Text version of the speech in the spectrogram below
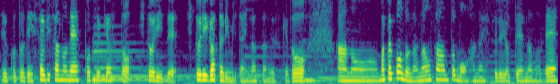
ということで久々のねポッドキャスト一人で一人語りみたいになったんですけどあのまた今度七尾さんともお話しする予定なので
